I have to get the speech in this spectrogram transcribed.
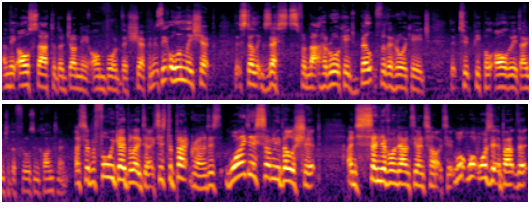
and they all started their journey on board this ship. And it's the only ship that still exists from that heroic age, built for the heroic age, that took people all the way down to the frozen continent. And so before we go below decks, just the background is why did they suddenly build a ship and send everyone down to the Antarctic? What, what was it about that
